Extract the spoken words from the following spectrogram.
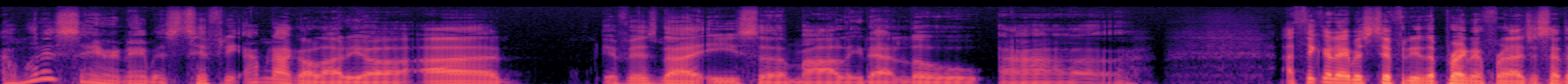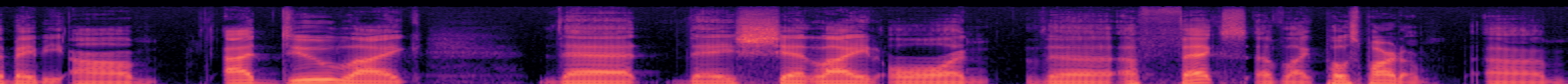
I want to say her name is Tiffany. I'm not gonna lie to y'all. I, if it's not Issa Molly, that little, uh, I think her name is Tiffany, the pregnant friend. I just had the baby. Um, I do like that they shed light on the effects of like postpartum. Um,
